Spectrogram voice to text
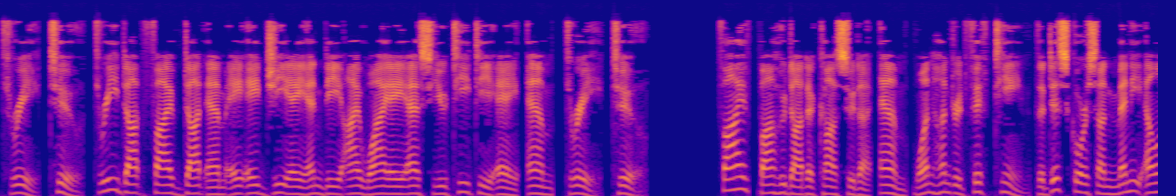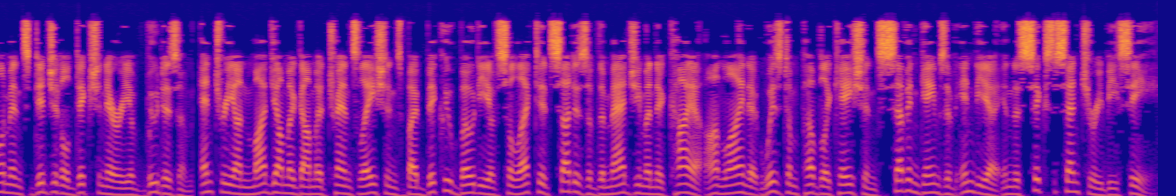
3, 2, 3.5.Maagandiyasutta, M, 3, 2. 5. Bahudhatukasutta, M. 115 The Discourse on Many Elements Digital Dictionary of Buddhism, entry on Madhyamagama translations by Bhikkhu Bodhi of selected suttas of the Majjhima Nikaya online at Wisdom Publications 7 Games of India in the 6th century BC.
